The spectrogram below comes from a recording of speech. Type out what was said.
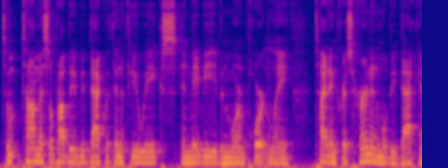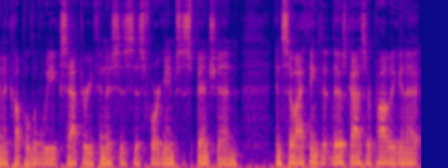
T- Thomas will probably be back within a few weeks, and maybe even more importantly, tight end Chris Herndon will be back in a couple of weeks after he finishes his four game suspension. And so I think that those guys are probably going to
